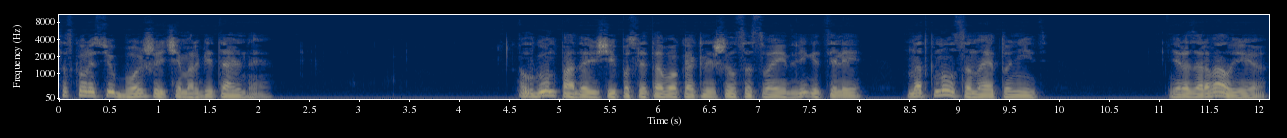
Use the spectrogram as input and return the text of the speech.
со скоростью большей, чем орбитальная. Лгун, падающий после того, как лишился своих двигателей, наткнулся на эту нить и разорвал ее,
